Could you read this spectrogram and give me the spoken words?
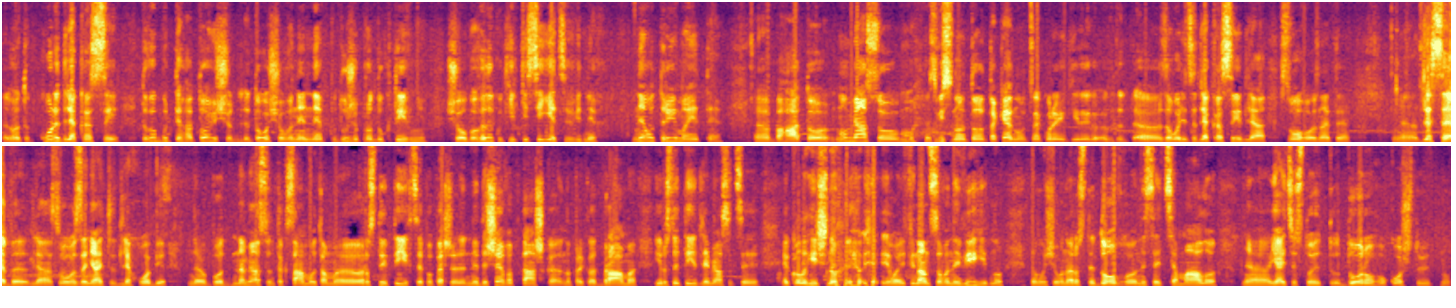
от кури для краси, то ви будьте готові що для того, що вони не дуже продуктивні, що велику кількість яєць від них не отримаєте. Е, Багато, ну м'ясо, звісно, то таке, ну це кури, які е, е, заводяться для краси, для свого, знаєте. Е, Для себе, для свого заняття, для хобі. Е, Бо на м'ясо так само там е, ростити їх це, по-перше, не дешева пташка, наприклад, брама, і ростити її для м'яса це екологічно фінансово невигідно, тому що вона росте довго, несеться мало, яйця стоять дорого, коштують. Ну,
